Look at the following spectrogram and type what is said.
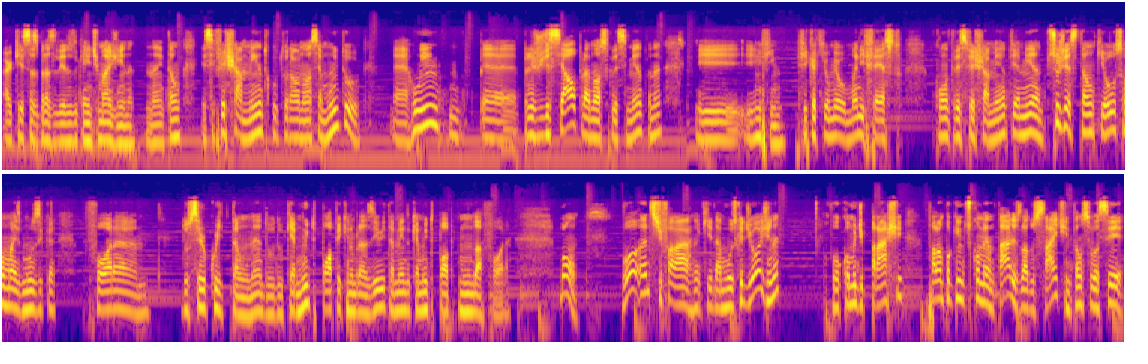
artistas brasileiros do que a gente imagina. Né? Então, esse fechamento cultural nosso é muito é, ruim, é, prejudicial para nosso crescimento, né? E, e, enfim, fica aqui o meu manifesto contra esse fechamento e a minha sugestão que ouçam mais música fora do circuitão, né? Do, do que é muito pop aqui no Brasil e também do que é muito pop no mundo afora. Bom, vou antes de falar aqui da música de hoje, né? Vou, como de praxe, falar um pouquinho dos comentários lá do site. Então, se você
